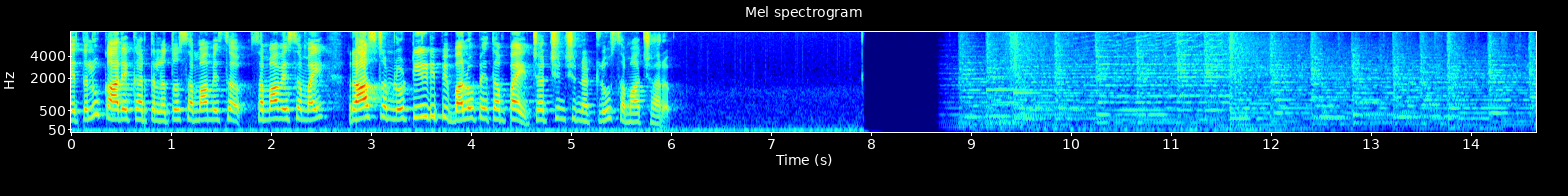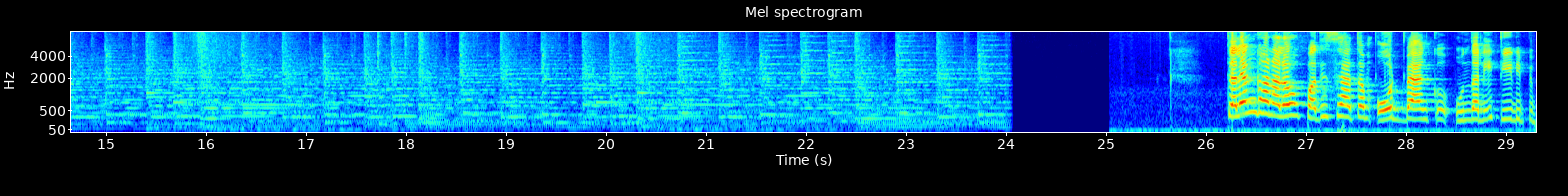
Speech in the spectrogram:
నేతలు కార్యకర్తలతో సమావేశ సమావేశమై రాష్ట్రంలో టీడీపీ బలోపేతంపై చర్చించినట్లు సమాచారం. తెలంగాణలో పది శాతం ఓట్ బ్యాంకు ఉందని టీడీపీ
